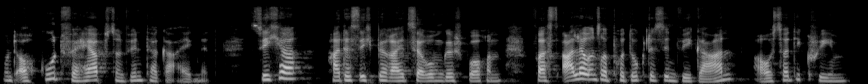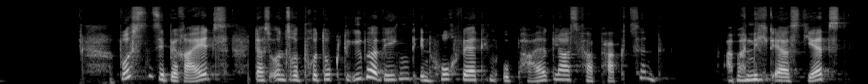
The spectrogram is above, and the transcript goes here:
und auch gut für Herbst und Winter geeignet. Sicher hat es sich bereits herumgesprochen. Fast alle unsere Produkte sind vegan, außer die Cream. Wussten Sie bereits, dass unsere Produkte überwiegend in hochwertigem Opalglas verpackt sind? Aber nicht erst jetzt,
